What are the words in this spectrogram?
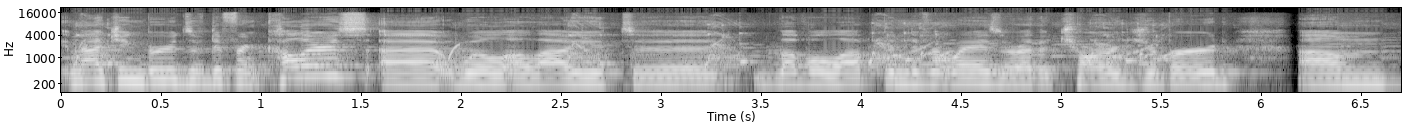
matching birds of different colors uh, will allow you to level up in different ways, or rather charge your bird. Um,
